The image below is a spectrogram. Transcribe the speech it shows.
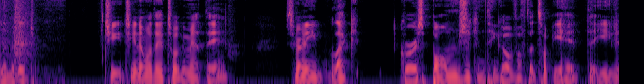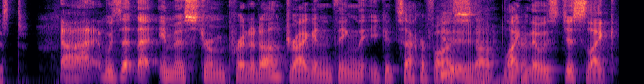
limited. Do you, do you know what they're talking about there? Is there any like gross bombs you can think of off the top of your head that you just Uh, was that that Immersturm Predator dragon thing that you could sacrifice Yeah, stuff? Like okay. there was just like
